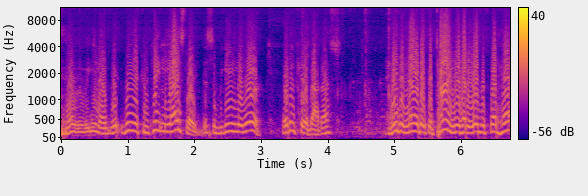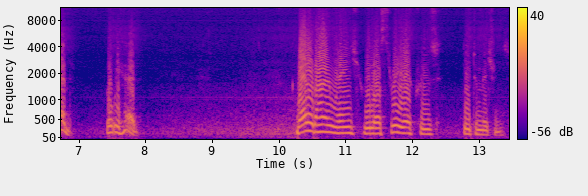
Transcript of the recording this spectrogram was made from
You know, we- you know, we, we were completely isolated. This is the beginning of the war. They didn't care about us. We didn't know it at the time. We had to live with what had, what we had. While at Iron Range, we lost three air crews due to missions.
